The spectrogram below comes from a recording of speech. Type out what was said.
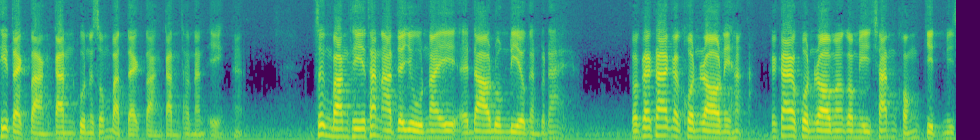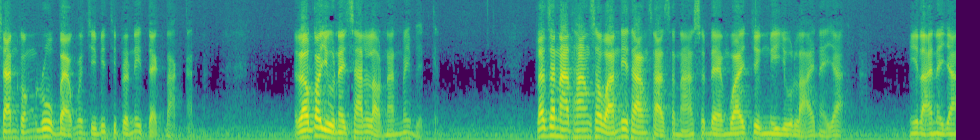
ที่แตกต่างกันคุณสมบัติแตกต่างกันเท่านั้นเองฮะซึ่งบางทีท่านอาจจะอยู่ในดาวดวงเดียวกันก็ได้ ก็คล้ายๆกับคนเรานี่ฮะคล้ายๆกับคนเรามันก็มีชั้นของจิต มีชั้นของรูปแบบของชีวิตที่ประณีตแตกต่างกัน เราก็อยู่ในชั้นเหล่านั้นไม่เหมือนกัน ลักษณะทางสวรรค์ที่ทางศาสนาแสดงไว้จึงมีอยู่หลายนัยยะ มีหลายนัยยะ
